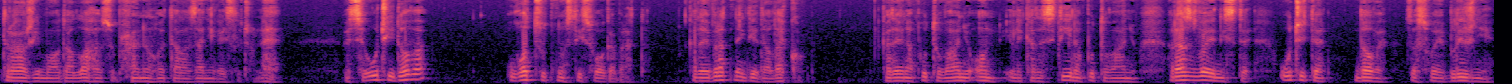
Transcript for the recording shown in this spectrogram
tražimo od Allaha subhanahu wa ta'ala za njega i slično. Ne već se uči dova u odsutnosti svoga brata. Kada je brat negdje daleko, kada je na putovanju on ili kada si ti na putovanju, razdvojeni ste, učite dove za svoje bližnje.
